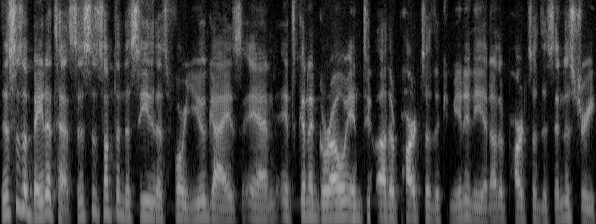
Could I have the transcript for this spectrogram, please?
this is a beta test. This is something to see that's for you guys, and it's going to grow into other parts of the community and other parts of this industry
